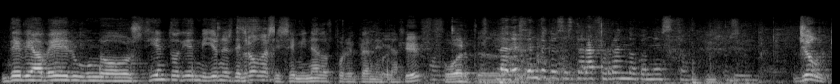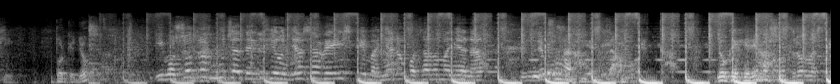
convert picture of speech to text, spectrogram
Debe haber unos 110 millones de drogas diseminados por el planeta. Qué fuerte. La de gente que se estará forrando con esto. Junkie. Porque yo. Y vosotros mucha atención, ya sabéis que mañana o pasado mañana tendremos una fiesta. Lo que queremos son drogas. Drogas.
